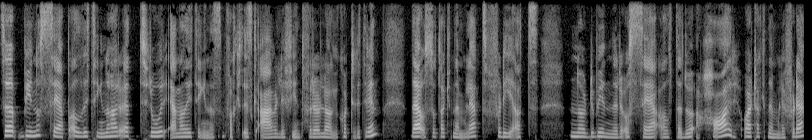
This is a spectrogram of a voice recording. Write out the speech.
Så begynn å se på alle de tingene du har, og jeg tror en av de tingene som faktisk er veldig fint for å lage kortere trinn, det er også takknemlighet, fordi at når du begynner å se alt det du har, og er takknemlig for det,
